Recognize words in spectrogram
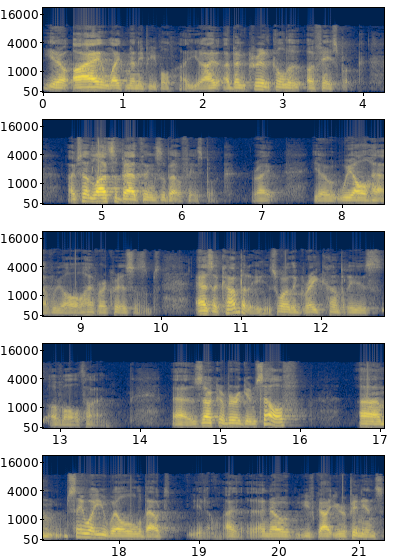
You know, I, like many people, I, you know, I, have been critical of, of Facebook. I've said lots of bad things about Facebook, right? you know, we all have. We all have our criticisms. As a company, it's one of the great companies of all time. Uh, Zuckerberg himself, um, say what you will about, you know, I, I know you've got your opinions,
